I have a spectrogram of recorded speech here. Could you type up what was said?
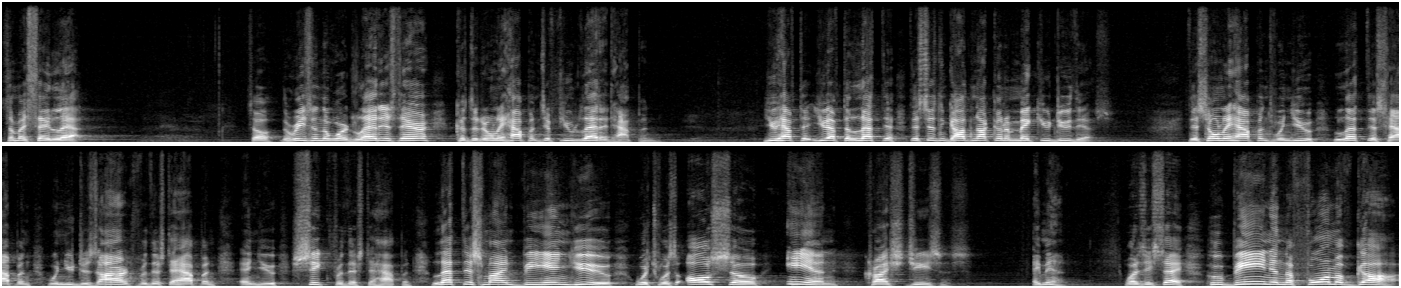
Somebody say let. So the reason the word let is there, because it only happens if you let it happen. You have to, you have to let the, this isn't, God's not going to make you do this. This only happens when you let this happen, when you desire for this to happen, and you seek for this to happen. Let this mind be in you, which was also in Christ Jesus. Amen. What does he say? Who being in the form of God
